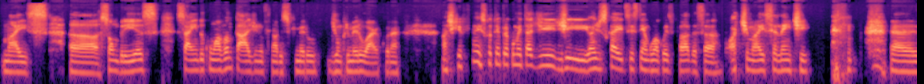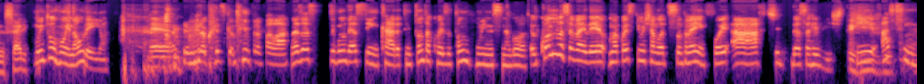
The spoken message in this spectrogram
mais uh, sombrias, saindo com uma vantagem no final desse primeiro, de um primeiro arco, né? Acho que é isso que eu tenho para comentar de, de Anjos Caídos. Vocês têm alguma coisa para falar dessa ótima, excelente é, série? Muito ruim, não leiam. É a primeira coisa que eu tenho para falar. Mas a segunda é assim, cara, tem tanta coisa tão ruim nesse negócio. Quando você vai ler, uma coisa que me chamou a atenção também foi a arte dessa revista. Terrível. E assim,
